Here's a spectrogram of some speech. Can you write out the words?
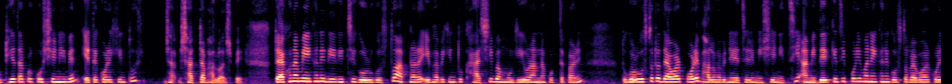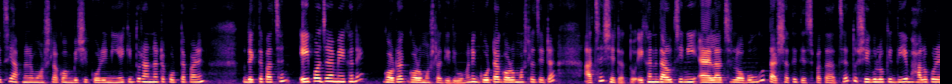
উঠিয়ে তারপর কষিয়ে নেবেন। এতে করে কিন্তু স্বাদটা ভালো আসবে। তো এখন আমি এখানে দিয়ে দিচ্ছি গরুর গোস্ত। আপনারা এভাবে কিন্তু খাসি বা মুরগিও রান্না করতে পারেন। তো গরু গোস্তটা দেওয়ার পরে ভালোভাবে নেড়েচেড়ে মিশিয়ে নিচ্ছি। আমি দেড় কেজি পরিমাণে এখানে গোস্ত ব্যবহার করেছি। আপনারা মশলা কম বেশি করে নিয়ে কিন্তু রান্নাটা করতে পারেন। তো দেখতে পাচ্ছেন, এই পর্যায়ে আমি এখানে গোটা গরম মশলা দিয়ে দিব। মানে গোটা গরম মশলা যেটা আছে সেটা। তো এখানে দারুচিনি, এলাচ, লবঙ্গ, তার সাথে তেজপাতা আছে। তো সেগুলোকে দিয়ে ভালো করে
